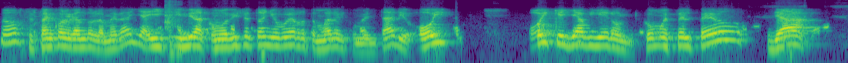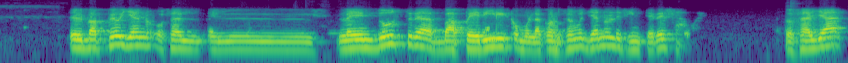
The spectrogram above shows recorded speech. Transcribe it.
No, se están colgando la medalla. Y, y mira, como dice Toño, voy a retomar el comentario. Hoy, hoy que ya vieron cómo está el pedo, ya el vapeo ya no, o sea, el, el- la industria vaperil como la conocemos ya no les interesa, güey. O sea, ya,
